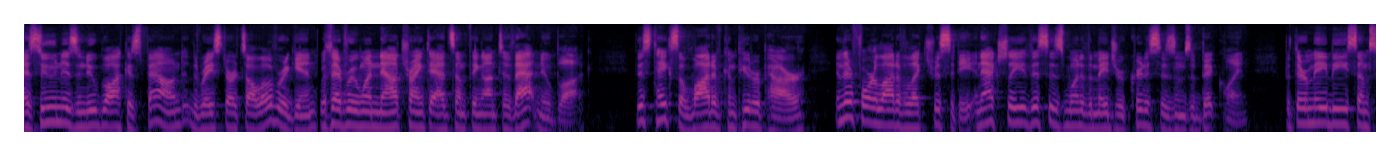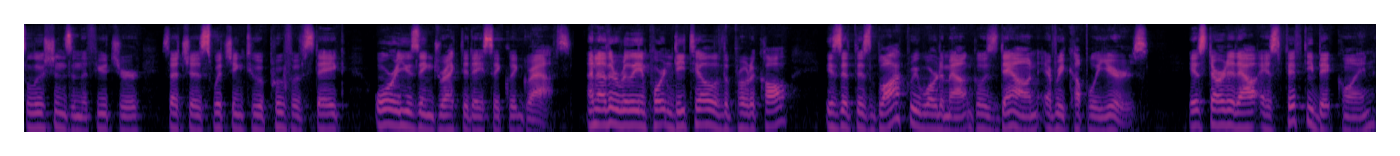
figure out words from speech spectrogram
As soon as a new block is found, the race starts all over again, with everyone now trying to add something onto that new block. This takes a lot of computer power and therefore a lot of electricity. And actually, this is one of the major criticisms of Bitcoin. But there may be some solutions in the future, such as switching to a proof of stake or using directed acyclic graphs. Another really important detail of the protocol is that this block reward amount goes down every couple years. It started out as 50 Bitcoin,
